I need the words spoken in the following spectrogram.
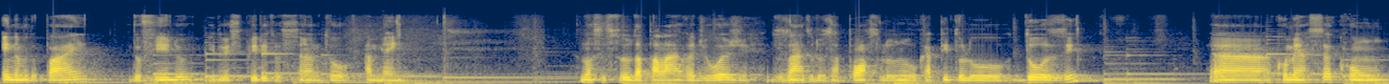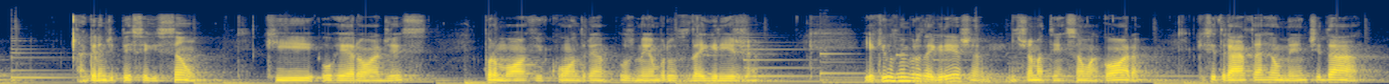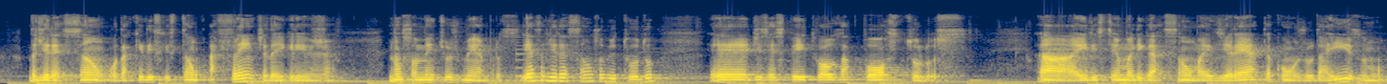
Em nome do Pai, do Filho e do Espírito Santo. Amém. Nosso estudo da palavra de hoje, dos Atos dos Apóstolos, no capítulo 12, uh, ah, começa com a grande perseguição que o rei Herodes promove contra os membros da igreja. E aqui os membros da igreja chama atenção agora que se trata realmente da da direção ou daqueles que estão à frente da igreja, não somente os membros. E essa direção, sobretudo, é, diz respeito aos apóstolos. Ah, eles têm uma ligação mais direta com o judaísmo.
